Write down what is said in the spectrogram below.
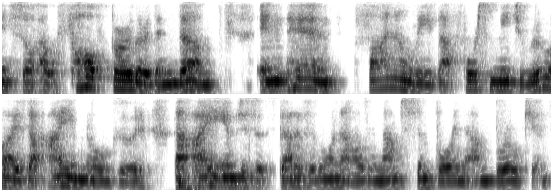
and so I will fall further than them, and then finally that forced me to realize that I am no good, that I am just as bad as everyone else, and I'm sinful and I'm broken.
